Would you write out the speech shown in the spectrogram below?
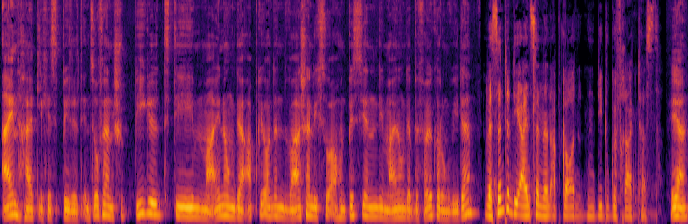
einheitliches Bild. Insofern spiegelt die Meinung der Abgeordneten wahrscheinlich so auch ein bisschen die Meinung der Bevölkerung wider. Wer sind denn die einzelnen Abgeordneten, die du gefragt hast? Ja,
